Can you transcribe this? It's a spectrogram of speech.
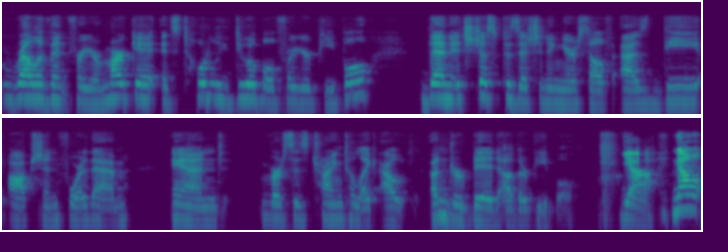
relevant for your market, it's totally doable for your people, then it's just positioning yourself as the option for them and versus trying to like out underbid other people. Yeah. Now,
